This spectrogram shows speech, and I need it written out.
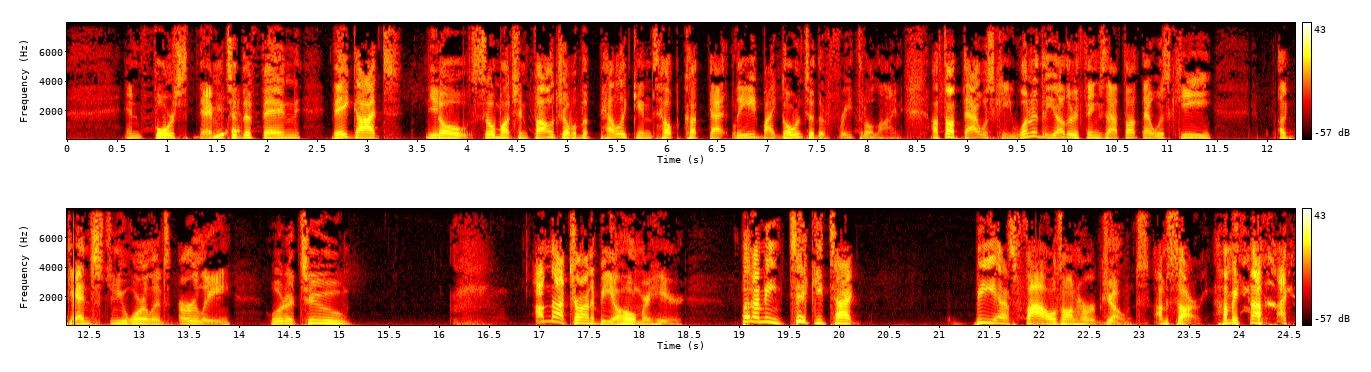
and forced them yeah. to defend. They got you know, so much in foul trouble, the Pelicans helped cut that lead by going to the free throw line. I thought that was key. One of the other things I thought that was key against New Orleans early were the two, I'm not trying to be a homer here, but I mean, ticky tack BS fouls on Herb Jones. I'm sorry. I mean, I,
